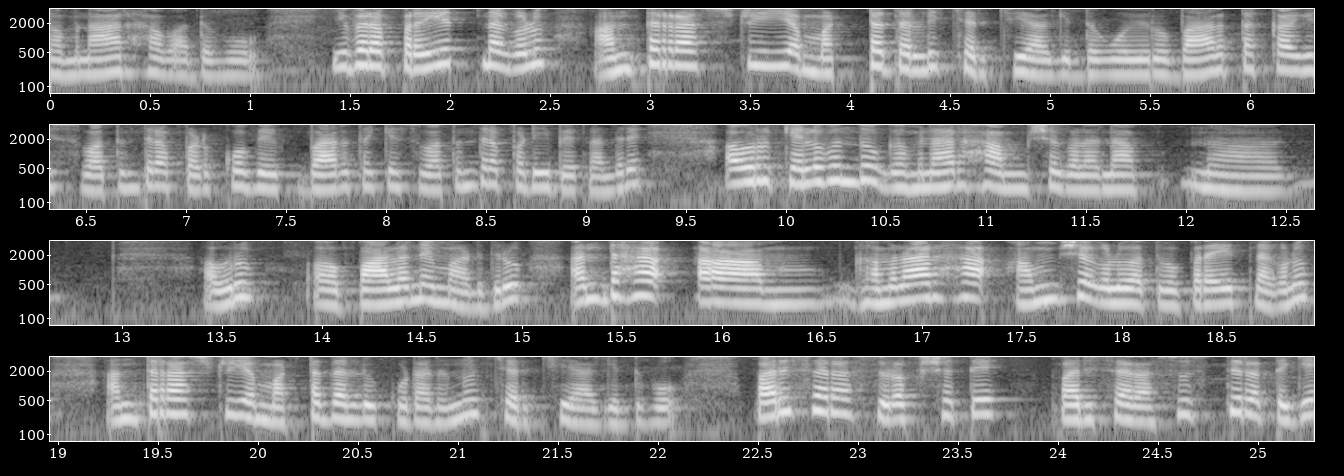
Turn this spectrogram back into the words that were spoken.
ಗಮನಾರ್ಹವಾದವು. ಇವರ ಪ್ರಯತ್ನಗಳು ಅಂತಾರಾಷ್ಟ್ರೀಯ ಮಟ್ಟದಲ್ಲಿ ಚರ್ಚೆಯಾಗಿದ್ದವು. ಇವರು ಭಾರತಕ್ಕಾಗಿ ಸ್ವಾತಂತ್ರ್ಯ ಪಡ್ಕೋಬೇಕು, ಭಾರತಕ್ಕೆ ಸ್ವಾತಂತ್ರ್ಯ ಪಡಿಬೇಕಂದ್ರೆ ಅವರು ಕೆಲವೊಂದು ಗಮನಾರ್ಹ ಅಂಶಗಳನ್ನು ಅವರು ಪಾಲನೆ ಮಾಡಿದರು. ಅಂತಹ ಗಮನಾರ್ಹ ಅಂಶಗಳು ಅಥವಾ ಪ್ರಯತ್ನಗಳು ಅಂತಾರಾಷ್ಟ್ರೀಯ ಮಟ್ಟದಲ್ಲೂ ಕೂಡ ಚರ್ಚೆಯಾಗಿದ್ದವು ಪರಿಸರ ಸುರಕ್ಷತೆ ಪರಿಸರ ಸುಸ್ಥಿರತೆಗೆ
